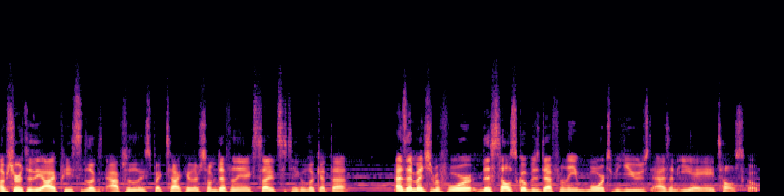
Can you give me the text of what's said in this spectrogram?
I'm sure through the eyepiece it looks absolutely spectacular, so I'm definitely excited to take a look at that. As I mentioned before, this telescope is definitely more to be used as an EAA telescope.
